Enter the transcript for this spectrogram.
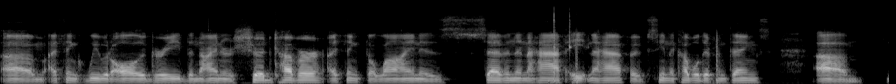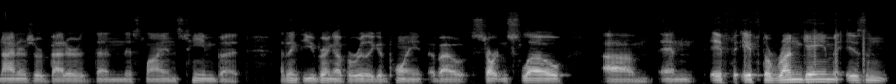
Um, I think we would all agree the Niners should cover. I think the line is seven and a half, eight and a half. I've seen a couple different things. Um, Niners are better than this Lions team, but I think that you bring up a really good point about starting slow. Um, and if if the run game isn't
